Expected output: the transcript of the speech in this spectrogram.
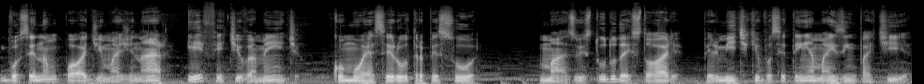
Você não pode imaginar efetivamente como é ser outra pessoa. Mas o estudo da história permite que você tenha mais empatia.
